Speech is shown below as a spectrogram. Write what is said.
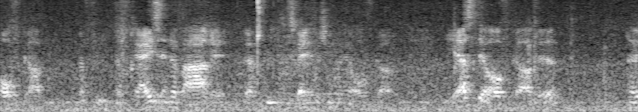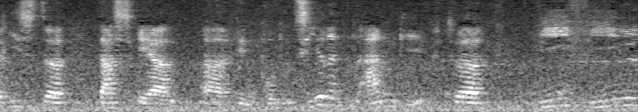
Aufgaben erfüllt. Der Preis einer Ware erfüllt zwei verschiedene Aufgaben. Die erste Aufgabe äh, ist, äh, dass er äh, den Produzierenden angibt, wie viel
